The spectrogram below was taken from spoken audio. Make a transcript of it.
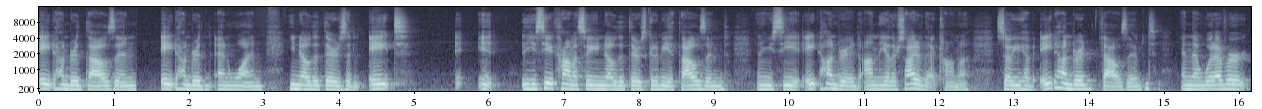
800,000, 801, you know that there's an 8 it, you see a comma so you know that there's going to be a thousand and you see 800 on the other side of that comma so you have 800,000 and then whatever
